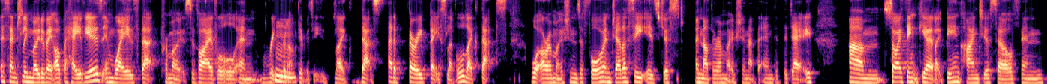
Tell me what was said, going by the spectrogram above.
essentially motivate our behaviors in ways that promote survival and reproductivity. Mm. Like that's at a very base level. Like that's what our emotions are for. And jealousy is just another emotion at the end of the day. Um, so I think, yeah, like being kind to yourself and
